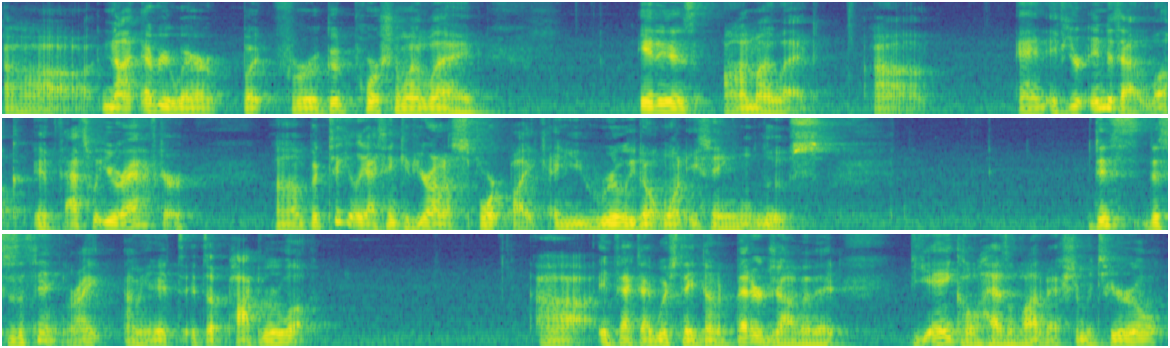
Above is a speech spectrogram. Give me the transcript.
Uh, not everywhere, but for a good portion of my leg, it is on my leg. Uh, and if you're into that look, if that's what you're after, um, particularly I think if you're on a sport bike and you really don't want anything loose, this this is a thing, right? I mean, it's it's a popular look. Uh, in fact, I wish they'd done a better job of it. The ankle has a lot of extra material.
